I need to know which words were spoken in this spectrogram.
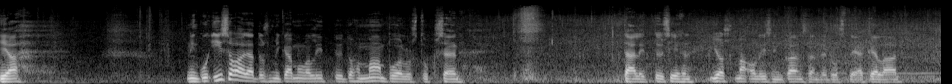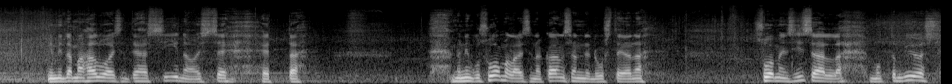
Ja niin kuin iso ajatus, mikä mulla liittyy tuohon maanpuolustukseen, tämä liittyy siihen, jos mä olisin kansanedustaja Kelaan, niin mitä mä haluaisin tehdä siinä olisi se, että me niin kuin suomalaisena kansanedustajana Suomen sisällä, mutta myös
